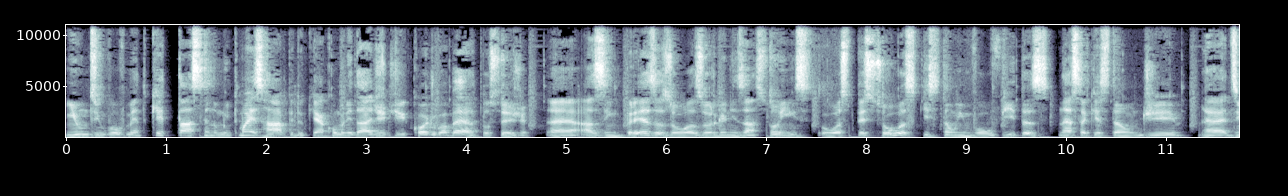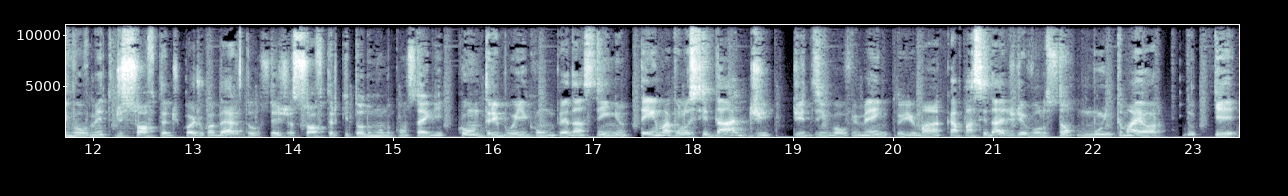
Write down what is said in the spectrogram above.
em um desenvolvimento que está sendo muito mais rápido, que é a comunidade de código aberto, ou seja, é, as empresas ou as organizações ou as pessoas que estão envolvidas nessa questão de é, desenvolvimento de software de código aberto, ou seja, software que todo mundo consegue contribuir com um pedacinho, tem uma velocidade de desenvolvimento e uma capacidade de evolução muito maior do que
